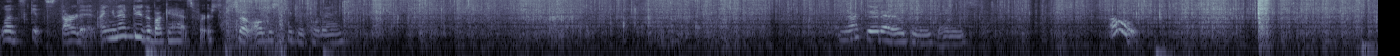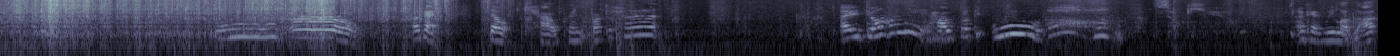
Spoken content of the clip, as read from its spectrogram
let's get started. I'm gonna do the bucket hats first, so I'll just keep recording. I'm not good at opening things. Oh! Ooh, girl! Okay, so cow print bucket hat. I don't really have bucket. Ooh, so cute. Okay, we love that.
